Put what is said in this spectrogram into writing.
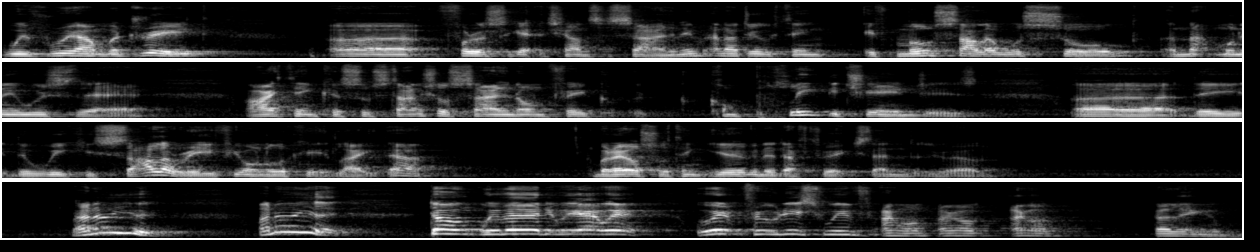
with Real Madrid uh, for us to get a chance of signing him. And I do think if Mo Salah was sold and that money was there, I think a substantial signing on fee completely changes uh, the, the week's salary, if you want to look at it like that. But I also think you're going to have to extend as well. I know you, I know you, don't, we've heard it, we, we, we went through this with, hang on, hang on, hang on, Bellingham,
